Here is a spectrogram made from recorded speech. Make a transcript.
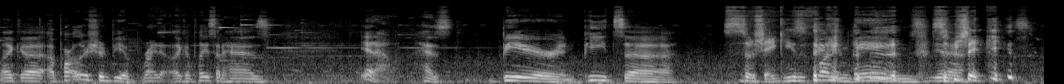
like a, a parlor should be a right, like a place that has, you know, has beer and pizza, so Shakey's fun and games. You so know. Shakey's.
